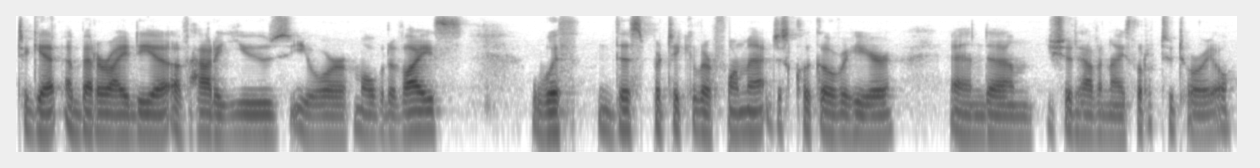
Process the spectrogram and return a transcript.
to get a better idea of how to use your mobile device with this particular format. Just click over here and um, you should have a nice little tutorial.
